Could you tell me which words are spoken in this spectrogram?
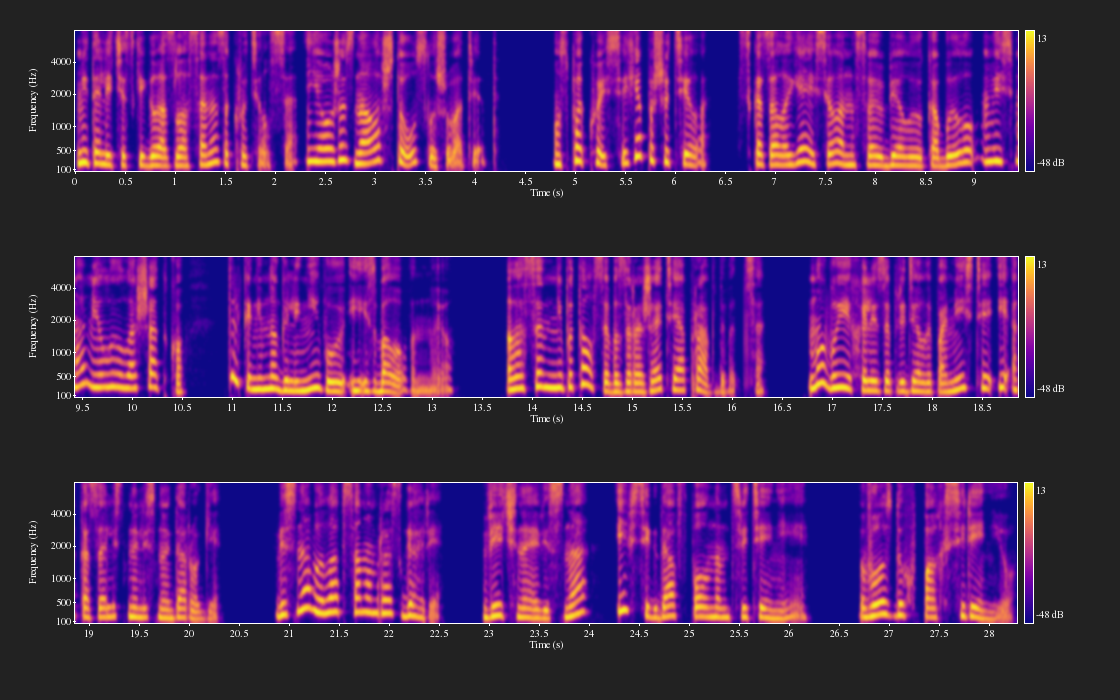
Металлический глаз Лассена закрутился. Я уже знала, что услышу в ответ. «Успокойся, я пошутила», — сказала я и села на свою белую кобылу, весьма милую лошадку, только немного ленивую и избалованную. Лассен не пытался возражать и оправдываться — мы выехали за пределы поместья и оказались на лесной дороге. Весна была в самом разгаре. Вечная весна и всегда в полном цветении. Воздух пах сиренью.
